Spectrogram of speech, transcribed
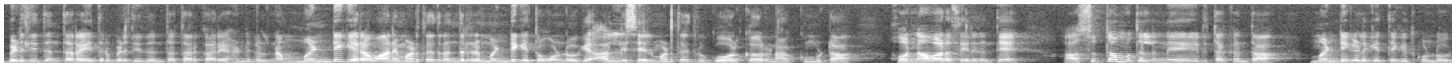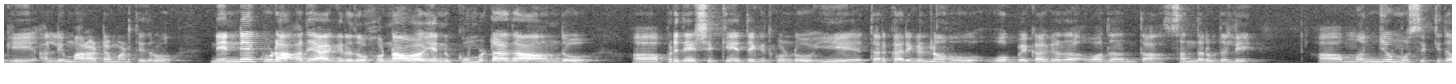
ಬೆಳೆದಿದ್ದಂಥ ರೈತರು ಬೆಳೆದಿದ್ದಂಥ ತರಕಾರಿ ಹಣ್ಣುಗಳನ್ನ ಮಂಡಿಗೆ ರವಾನೆ ಮಾಡ್ತಾ ಇದ್ರು. ಅಂದರೆ ಮಂಡಿಗೆ ತೊಗೊಂಡೋಗಿ ಅಲ್ಲಿ ಸೇಲ್ ಮಾಡ್ತಾ ಇದ್ರು. ಗೋಕರ್ಣ, ಕುಮಟ, ಹೊನ್ನಾವರ ಸೇರಿದಂತೆ, ಆ, ಸುತ್ತಮುತ್ತಲಿನ ಇರತಕ್ಕಂಥ ಮಂಡಿಗಳಿಗೆ ತೆಗೆದುಕೊಂಡೋಗಿ ಅಲ್ಲಿ ಮಾರಾಟ ಮಾಡ್ತಿದ್ರು ನಿನ್ನೆ ಕೂಡ ಅದೇ ಆಗಿರೋದು. ಹೊನ್ನಾವ ಏನು ಕುಮಟದ ಒಂದು ಪ್ರದೇಶಕ್ಕೆ ತೆಗೆದುಕೊಂಡು ಈ ತರಕಾರಿಗಳನ್ನ ಹೋ ಹೋಗಬೇಕಾಗದವಾದಂಥ ಸಂದರ್ಭದಲ್ಲಿ ಮಂಜು ಮುಸುಕಿದ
